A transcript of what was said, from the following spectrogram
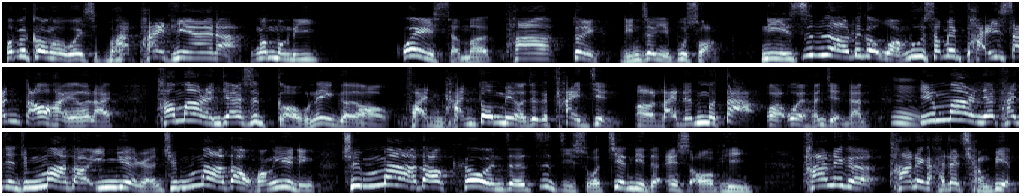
我要讲的话是歹歹听的啦。我问你，为什么他对林正宇不爽？你知不知道那个网络上面排山倒海而来，他骂人家是狗，那个哦反弹都没有这个太监啊来的那么大哇！喂，很简单，嗯，因为骂人家太监，去骂到音乐人，去骂到黄玉玲，去骂到柯文哲自己所建立的 SOP，他那个他那个还在强辩，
